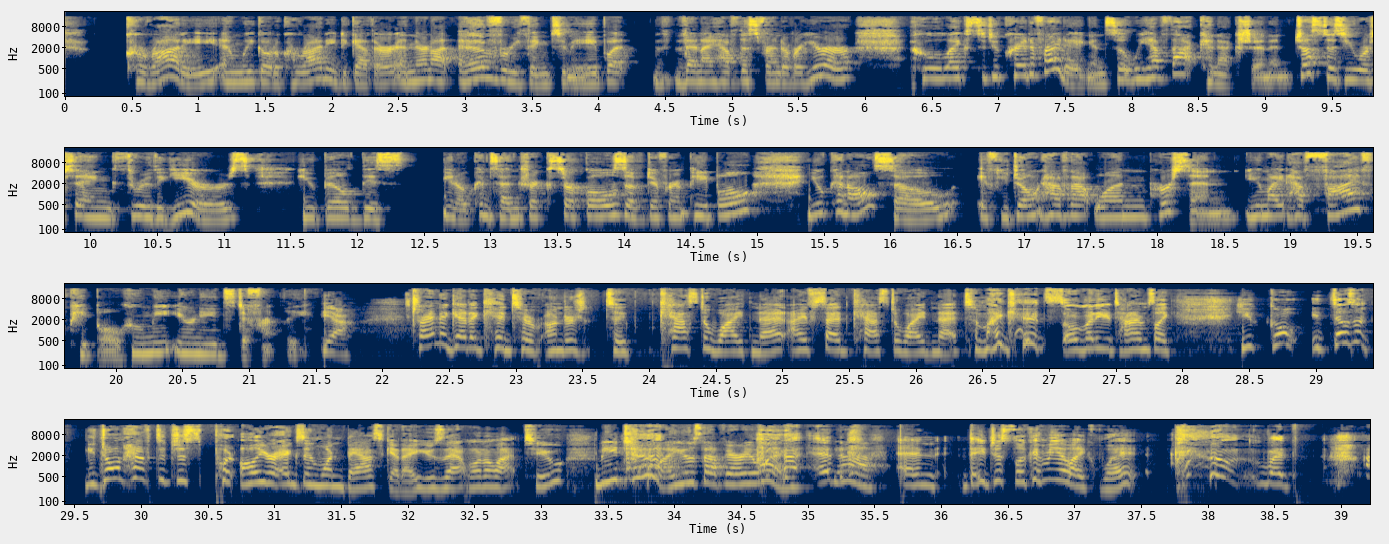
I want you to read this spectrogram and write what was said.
karate and we go to karate together and they're not everything to me but then i have this friend over here who likes to do creative writing. And so we have that connection. And just as you were saying through the years you build these you know concentric circles of different people you can also if you don't have that one person you might have five people who meet your needs differently Yeah, trying to get a kid to under to cast a wide net. I've said cast a wide net to my kids so many times. Like, you go. It doesn't. You don't have to just put all your eggs in one basket. I use that one a lot too. me too i use that very one and, yeah and they just look at me like, what? but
